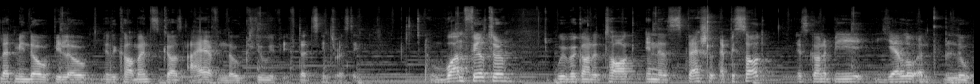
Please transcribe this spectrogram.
let me know below in the comments, because I have no clue if, if that's interesting. One filter we were gonna talk in a special episode is gonna be yellow and blue.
